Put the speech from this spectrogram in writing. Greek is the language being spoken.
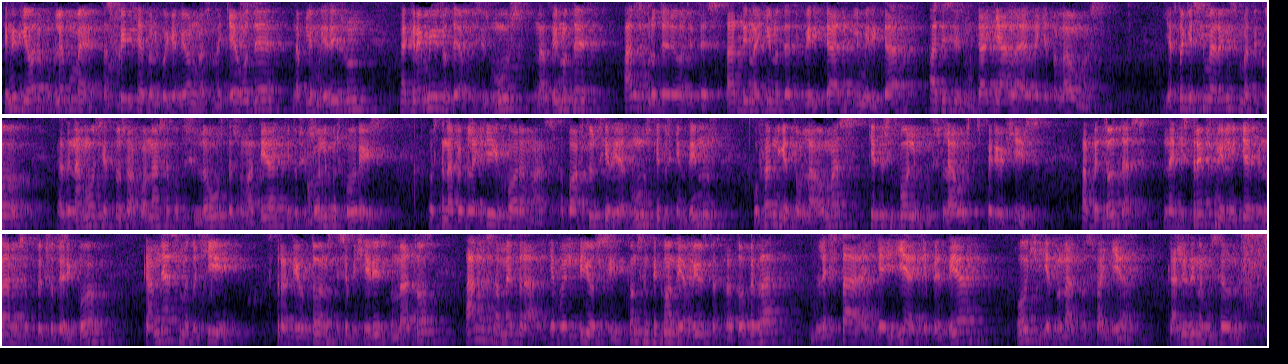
Την ίδια ώρα που βλέπουμε τα σπίτια των οικογενειών μας να καίγονται, να πλημμυρίζουν, να γκρεμίζονται από τους σεισμούς, να δίνονται άλλες προτεραιότητες, αντί να γίνονται αντιπυρικά, αντιπλημμυρικά, αντισυσμικά και άλλα έργα για το λαό μας. Γι' αυτό και σήμερα είναι σημαντικό να δυναμώσει αυτός ο αγώνας από τους συλλόγους, τα σωματεία και τους υπόλοιπους φορείς, ώστε να απεμπλακεί η χώρα μας από αυτούς τους σχεδιασμούς και τους κινδύνους που φέρνουν για το λαό μας και τους υπόλοιπους λαούς της περιοχής, απαιτώντας να επιστρέψουν οι ελληνικές δυνάμεις από το εξωτερικό, καμιά συμμετοχή στρατιωτών στις επιχειρήσεις του ΝΑΤΟ άμεσα μέτρα για βελτίωση των συνθήκων διαβίωσης στα στρατόπεδα, λεφτά για υγεία και παιδεία, όχι για τον άτομο σφαγεία. Καλή δύναμη σε όλους.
